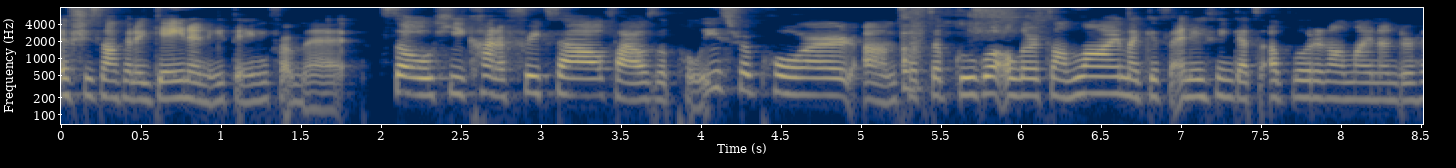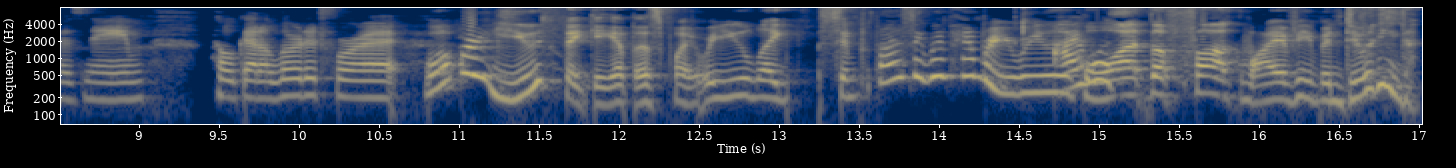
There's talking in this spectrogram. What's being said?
if she's not going to gain anything from it. So he kind of freaks out, files a police report, um, sets up Google alerts online, like if anything gets uploaded online under his name, he'll get alerted for it. What were you thinking at this point? Were you like sympathizing with him? Or you were you really like, was- what the fuck? Why have you been doing this?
